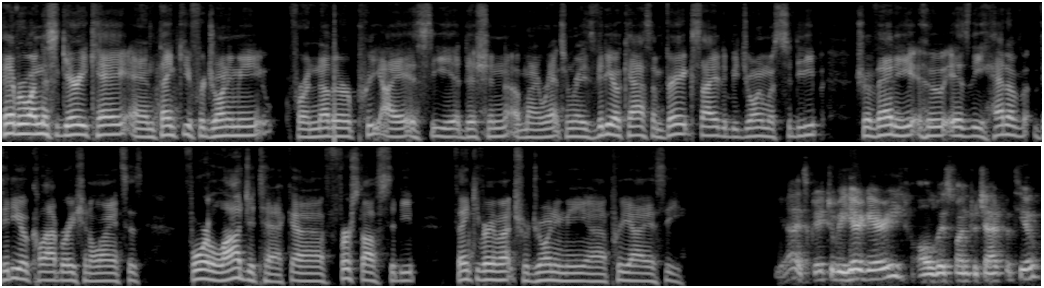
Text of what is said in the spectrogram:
Hey everyone, this is Gary Kay, and thank you for joining me for another pre-ISE edition of my Rants and Raves videocast. I'm very excited to be joined with Sudeep Trivedi, who is the head of video collaboration alliances for Logitech. Uh, first off, Sudeep, thank you very much for joining me uh, pre-ISE. Yeah, it's great to be here, Gary. Always fun to chat with you.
